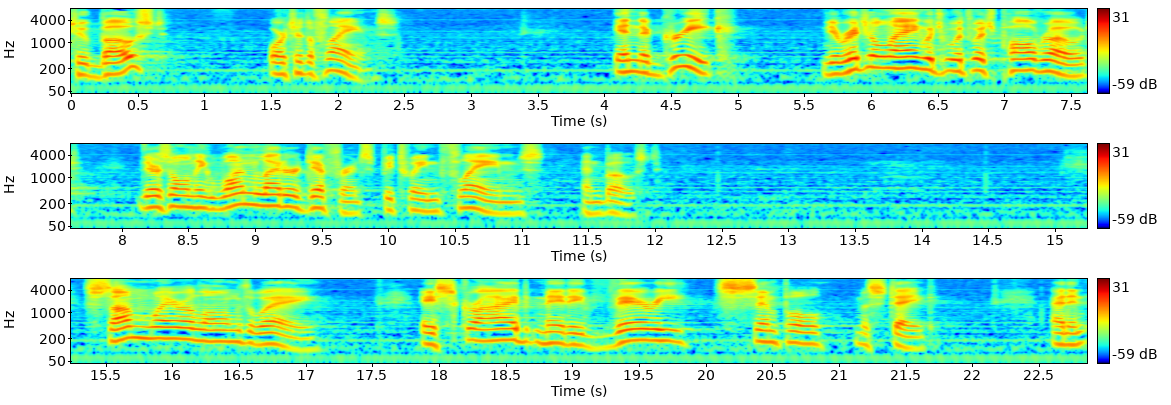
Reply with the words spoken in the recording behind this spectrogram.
to boast or to the flames? In the Greek, the original language with which Paul wrote, there's only one letter difference between flames and boast. Somewhere along the way, a scribe made a very simple mistake, and an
